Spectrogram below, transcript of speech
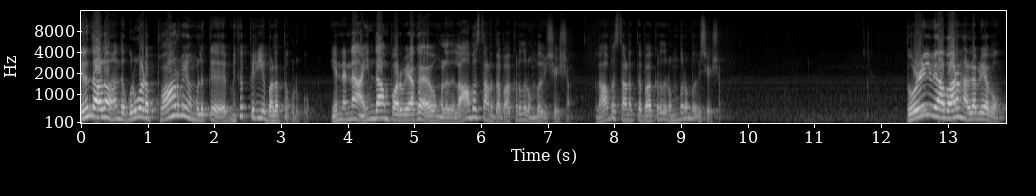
இருந்தாலும் அந்த குருவோட பார்வை உங்களுக்கு மிகப்பெரிய பலத்தை கொடுக்கும். என்னென்ன ஐந்தாம் பார்வையாக உங்களது லாபஸ்தானத்தை பார்க்குறது ரொம்ப விசேஷம். லாபஸ்தானத்தை பார்க்குறது ரொம்ப ரொம்ப விசேஷம். தொழில் வியாபாரம் நல்லபடியாக போகும்.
